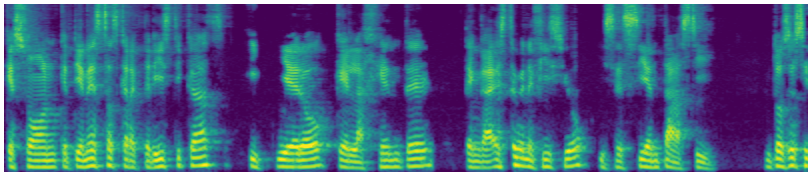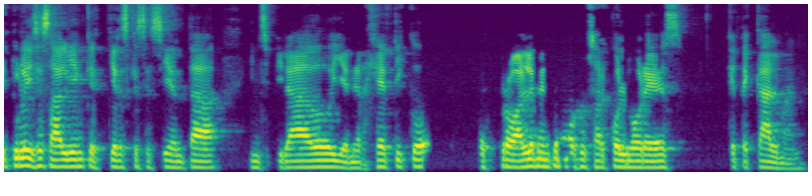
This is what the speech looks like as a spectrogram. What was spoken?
que son, que tiene estas características y quiero que la gente tenga este beneficio y se sienta así. Entonces, si tú le dices a alguien que quieres que se sienta inspirado y energético, pues probablemente no vas a usar colores que te calman.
